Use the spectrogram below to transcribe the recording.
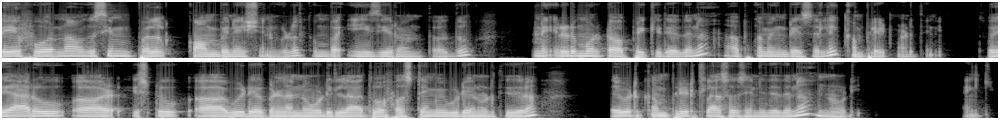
ಡೇ ಫೋರ್ನ ಒಂದು ಸಿಂಪಲ್ ಕಾಂಬಿನೇಷನ್ಗಳು ತುಂಬ ಈಸಿ ಇರುವಂಥದ್ದು. ಇನ್ನು ಎರಡು ಮೂರು ಟಾಪಿಕ್ ಇದೆ ಅದನ್ನು ಅಪ್ಕಮಿಂಗ್ ಡೇಸಲ್ಲಿ ಕಂಪ್ಲೀಟ್ ಮಾಡ್ತೀನಿ. ಸೊ ಯಾರು ಇಷ್ಟು ವೀಡಿಯೋಗಳನ್ನ ನೋಡಿಲ್ಲ ಅಥವಾ ಫಸ್ಟ್ ಟೈಮ್ ಈ ವಿಡಿಯೋ ನೋಡ್ತಿದ್ದೀರಾ, ದಯವಿಟ್ಟು ಕಂಪ್ಲೀಟ್ ಕ್ಲಾಸಸ್ ಏನಿದೆ ಅದನ್ನು ನೋಡಿ. ಥ್ಯಾಂಕ್ ಯು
